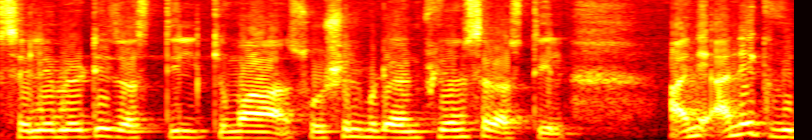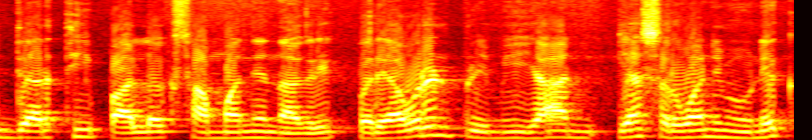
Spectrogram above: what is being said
सेलिब्रिटीज असतील किंवा सोशल मीडिया इन्फ्लुएन्सर असतील आणि अनेक विद्यार्थी पालक सामान्य नागरिक पर्यावरणप्रेमी या या सर्वांनी मिळून एक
